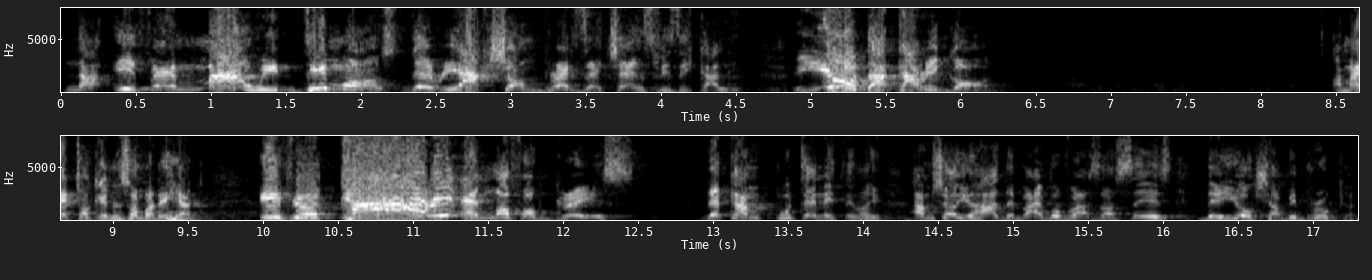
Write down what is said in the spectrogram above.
Now, if a man with demons, the reaction breaks the chains physically. You that carry God. Am I talking to somebody here? If you carry enough of grace, they can't put anything on you. I'm sure you heard the Bible verse that says, The yoke shall be broken.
